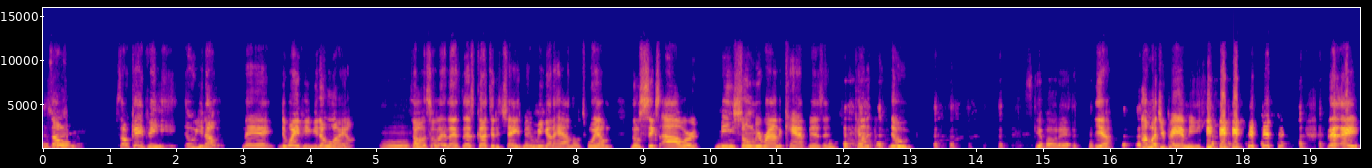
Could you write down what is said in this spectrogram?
am. so so KP, you know, man, DeWayne P, you know who I am. Mm-hmm. So so let, us let's cut to the chase, man. We ain't gotta have no 12, no six hour me showing me around the campus and kind of dude. Skip all that. Yeah. How much you paying me? that, hey,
